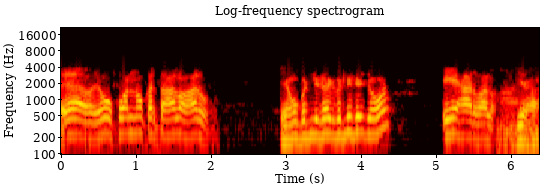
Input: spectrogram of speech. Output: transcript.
એ એવો ફોન ન કરતા હાલો હારો. એ હું બદલી રાઈડ બદલી દેજો હો. એ હારું હાલો. એ હા.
